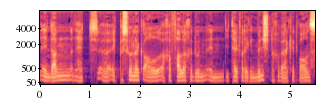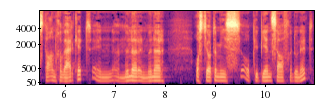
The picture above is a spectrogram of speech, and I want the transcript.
En dan het uh, ek persoonlik al gevalle gedoen in die tyd wat ek in München gewerk het waar ons daaraan gewerk het en uh, minder en minder osteotomies op die been self gedoen het.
